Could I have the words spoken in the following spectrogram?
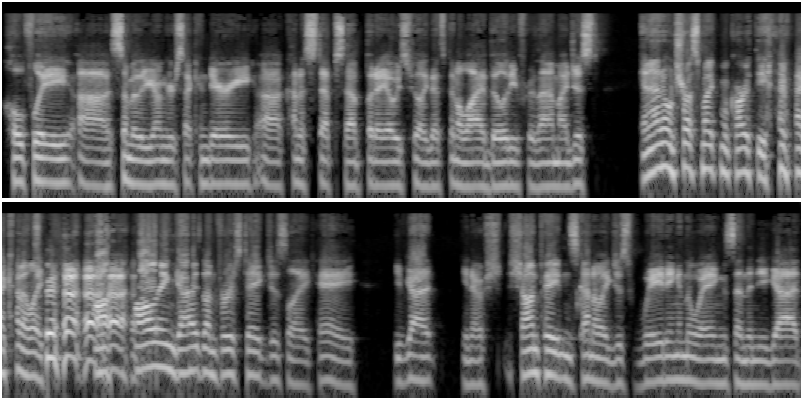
hopefully uh, some of the younger secondary uh, kind of steps up, but I always feel like that's been a liability for them. I just and I don't trust Mike McCarthy. I kind of like calling guys on first take, just like, hey, you've got you know Sean Payton's kind of like just waiting in the wings, and then you got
